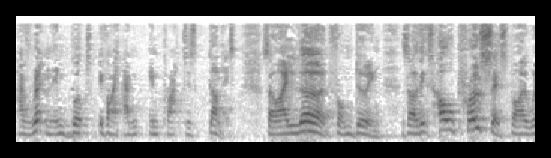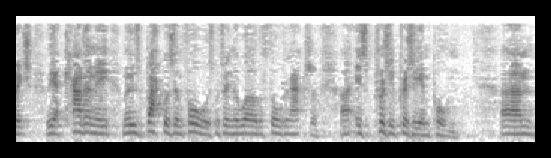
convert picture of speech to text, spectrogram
have written in books if I hadn't in practice done it. So I learned from doing. So this whole process by which the academy moves backwards and forwards between the world of thought and action uh, is pretty, pretty important. Um,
